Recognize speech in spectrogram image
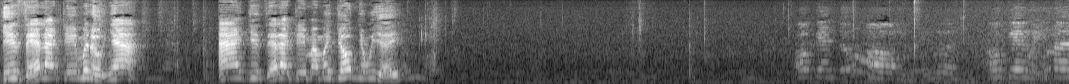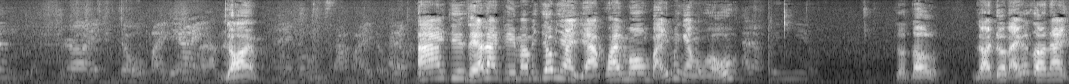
Chia sẻ livestream mới được nha. Ai chia sẻ livestream mà mới chốt nha quý vị? Ok anh tướng hồn ok nguyễn linh. Rồi đủ ai chia sẻ livestream mà mới chốt nha? Dạ khoai môn 70 ngàn một hũ. Từ từ. Rồi đưa bảy cái tên đây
